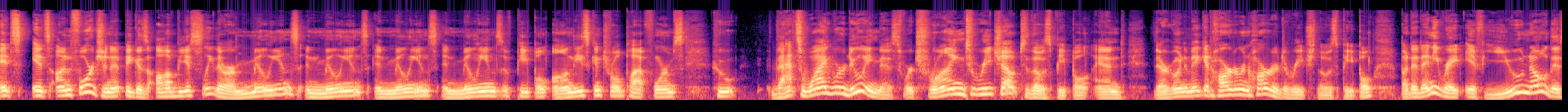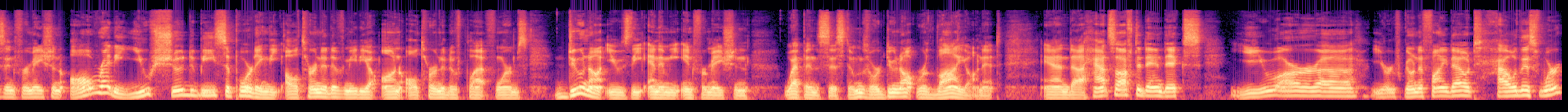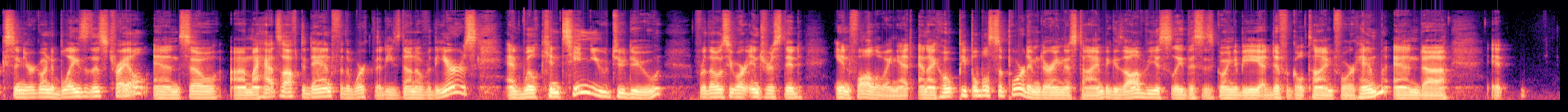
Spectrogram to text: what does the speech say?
it's it's unfortunate because obviously there are millions and millions and millions and millions of people on these controlled platforms who that's why we're doing this. We're trying to reach out to those people, and they're going to make it harder and harder to reach those people. But at any rate, if you know this information already, you should be supporting the alternative media on alternative platforms. Do not use the enemy information weapons systems or do not rely on it. And uh, hats off to Dan Dicks. You are uh, you're going to find out how this works, and you're going to blaze this trail. And so, uh, my hats off to Dan for the work that he's done over the years, and will continue to do for those who are interested in following it. And I hope people will support him during this time because obviously this is going to be a difficult time for him. And uh, it,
